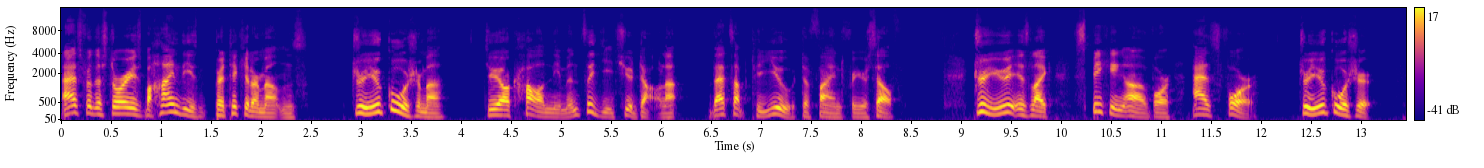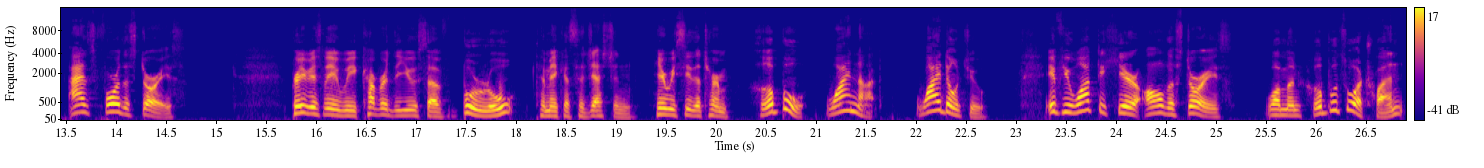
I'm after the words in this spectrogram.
As for the stories behind these particular mountains, 至于故事嘛，就要靠你们自己去找了。That's up to you to find for yourself. 至于 is like speaking of or as for. 至于故事, as for the stories. Previously, we covered the use of 不如 to make a suggestion. Here we see the term 何不 Why not? Why don't you? If you want to hear all the stories, 我们何不坐船?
